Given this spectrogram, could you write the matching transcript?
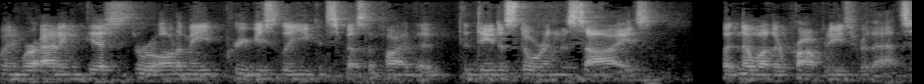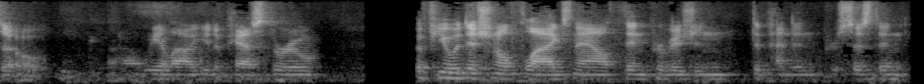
when we're adding disks through Automate. Previously, you could specify the, the data store and the size, but no other properties for that. So uh, we allow you to pass through a few additional flags now, thin provision, dependent, persistent.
